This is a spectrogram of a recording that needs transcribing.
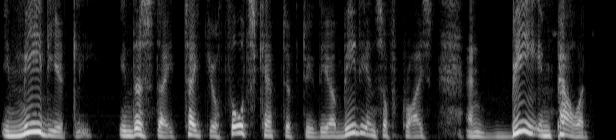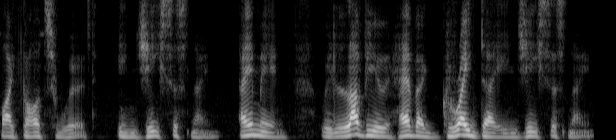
immediately in this day, take your thoughts captive to the obedience of Christ and be empowered by God's word in Jesus' name. Amen. We love you. Have a great day in Jesus' name.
